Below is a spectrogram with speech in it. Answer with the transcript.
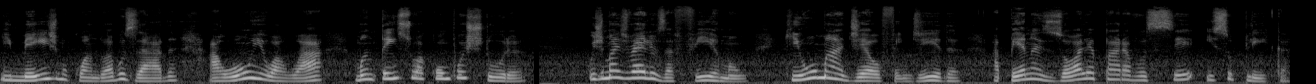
e mesmo quando abusada, a On e o Auá mantêm sua compostura. Os mais velhos afirmam que uma Adé ofendida apenas olha para você e suplica,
